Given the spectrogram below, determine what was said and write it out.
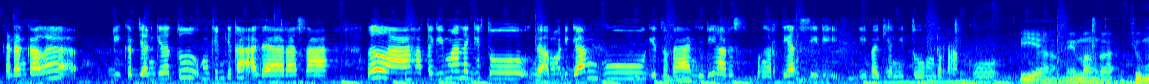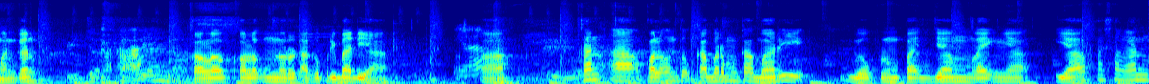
Kadangkala di kerjaan kita tuh mungkin kita ada rasa lelah atau gimana gitu nggak mau diganggu gitu kan jadi harus pengertian sih di di bagian itu menurut aku Iya, memang kak. Cuman kan kalau kalau menurut aku pribadi ya, ya ah, kan ah, kalau untuk kabar mengkabari 24 jam layaknya ya pasangan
